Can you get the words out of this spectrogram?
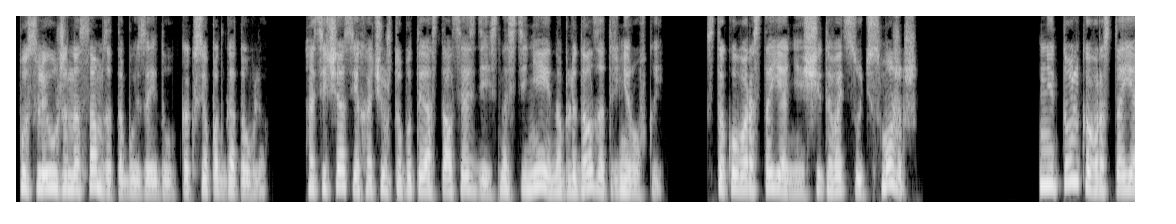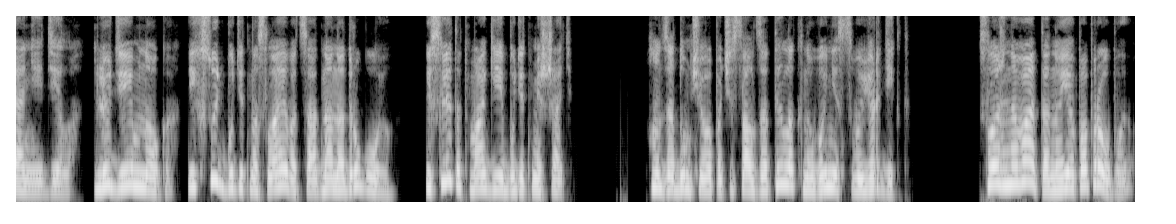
«После ужина сам за тобой зайду, как все подготовлю. А сейчас я хочу, чтобы ты остался здесь, на стене, и наблюдал за тренировкой. С такого расстояния считывать суть сможешь?» «Не только в расстоянии дело. Людей много. Их суть будет наслаиваться одна на другую. И след от магии будет мешать. Он задумчиво почесал затылок, но вынес свой вердикт. «Сложновато, но я попробую».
